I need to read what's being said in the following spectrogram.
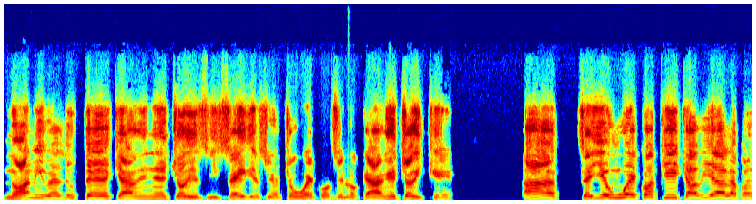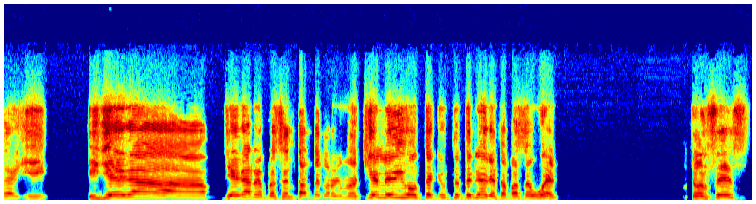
no a nivel de ustedes que han hecho 16, 18 huecos, sino que han hecho de que, ah, se lleva un hueco aquí que había la y, y llega, llega representante con ¿quién le dijo a usted que usted tenía que tapar ese hueco? Entonces,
